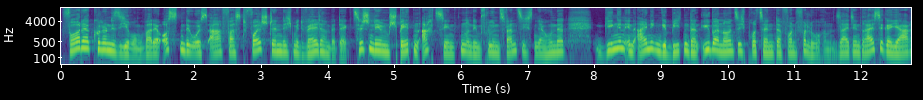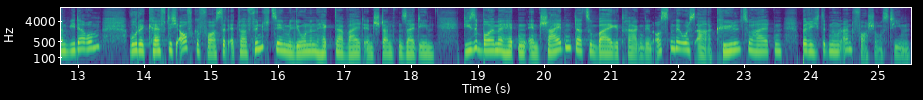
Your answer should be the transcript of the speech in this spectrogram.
Vor der Kolonisierung war der Osten der USA fast vollständig mit Wäldern bedeckt. Zwischen dem späten 18. und dem frühen 20. Jahrhundert gingen in einigen Gebieten dann über 90 Prozent davon verloren. Seit den 30er Jahren wiederum wurde kräftig aufgeforstet. Etwa 15 Millionen Hektar Wald entstanden seitdem. Diese Bäume hätten entscheidend dazu beigetragen, den Osten der USA USA kühl zu halten, berichtet nun ein Forschungsteam.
